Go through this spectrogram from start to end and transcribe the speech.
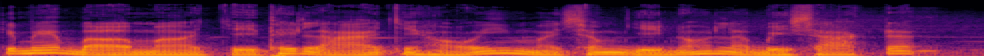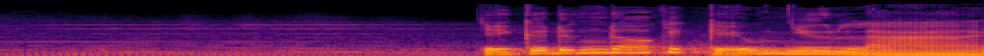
Cái mé bờ mà chị thấy lạ Chị hỏi mà xong chị nói là bị sạc đó? Chị cứ đứng đó cái kiểu như là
